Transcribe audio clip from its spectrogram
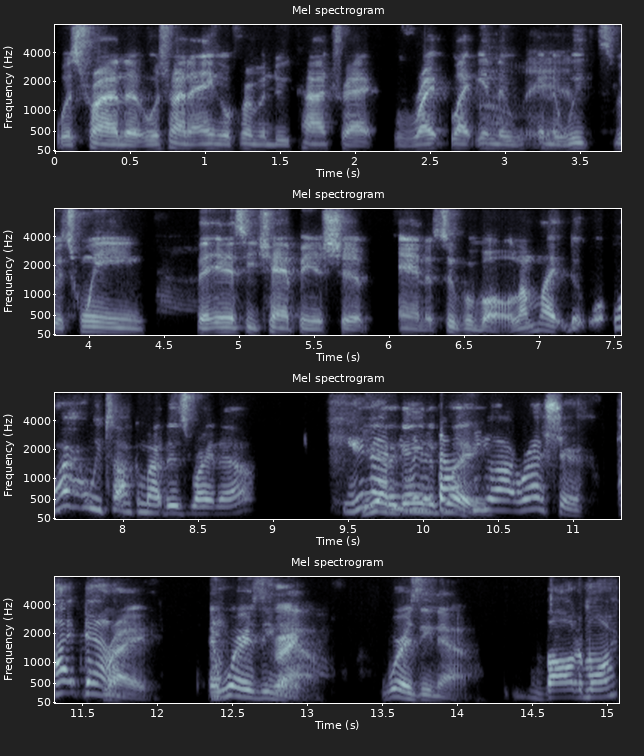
was trying to was trying to angle for him a new contract right like in the Oh, in the weeks between the NFC Championship and the Super Bowl. I'm like, why are we talking about this right now? You're You not a game even a to play. thousand yard rusher. Pipe down. Right. And where is he Right. now? Where is he now? Baltimore.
